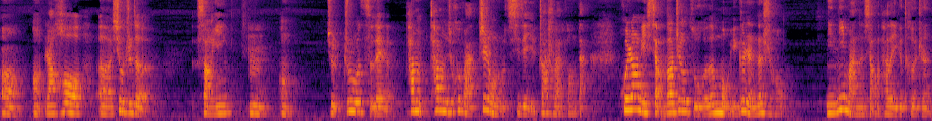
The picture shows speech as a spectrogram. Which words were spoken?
嗯嗯，然后呃秀智的嗓音，嗯嗯就诸如此类的，他们他们就会把这种细节也抓出来放大，会让你想到这个组合的某一个人的时候，你立马能想到他的一个特征。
